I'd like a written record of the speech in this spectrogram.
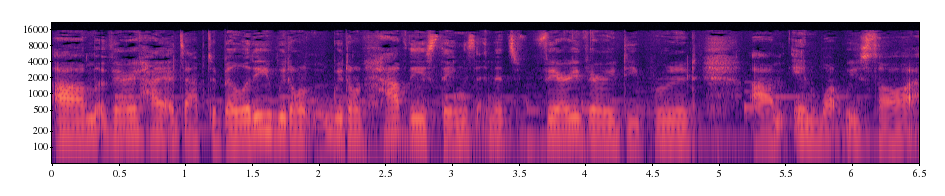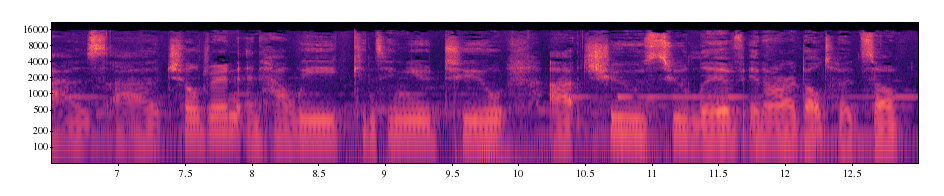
um, very high adaptability. We don't we don't have these things, and it's very very deep rooted um, in what we saw as uh, children and how we continued to uh, choose to live in our adulthood. So.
